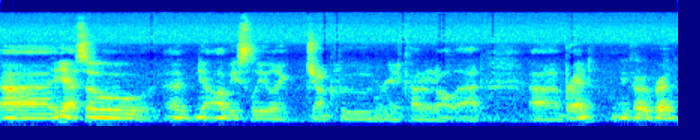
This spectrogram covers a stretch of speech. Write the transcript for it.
Uh, yeah, so, uh, yeah, obviously, like junk food, we're going to cut out all that. Uh, bread, going to cut out bread.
